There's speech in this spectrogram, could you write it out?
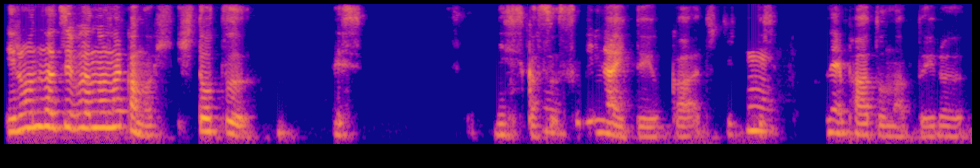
いろんな自分の中の一つでしにしか過ぎないというか、ちょっとね、パートナーといる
